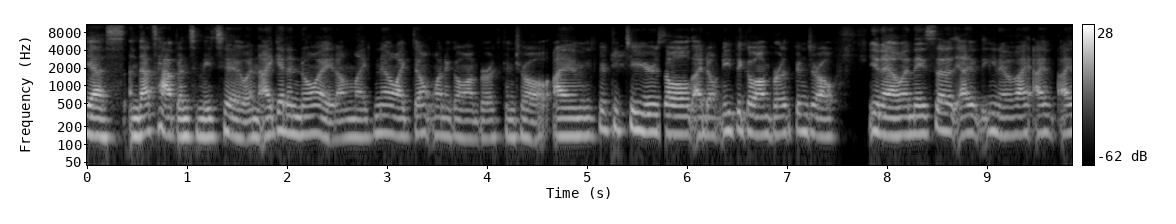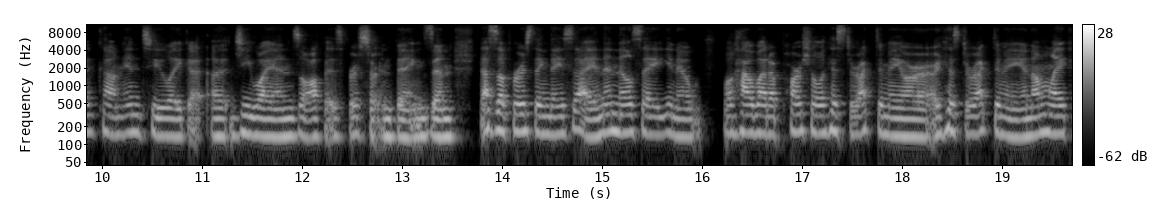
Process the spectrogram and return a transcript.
Yes, and that's happened to me too. And I get annoyed. I'm like, no, I don't want to go on birth control. I am 52 years old. I don't need to go on birth control, you know. And they said, I, you know, I, I've I've come into like a, a GYN's office for certain things, and that's the first thing they say. And then they'll say, you know, well, how about a partial hysterectomy or a hysterectomy? And I'm like,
